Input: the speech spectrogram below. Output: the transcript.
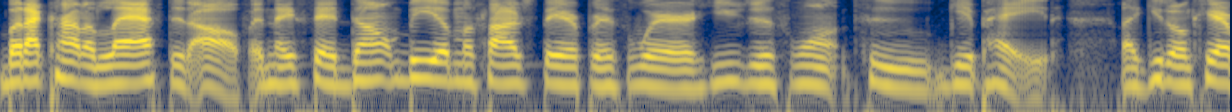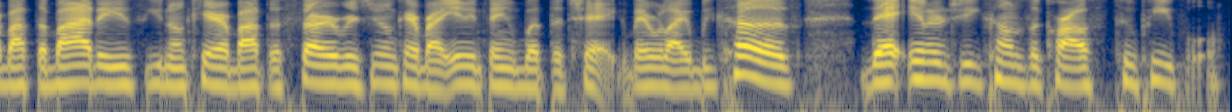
but I kind of laughed it off. And they said, don't be a massage therapist where you just want to get paid. Like, you don't care about the bodies, you don't care about the service, you don't care about anything but the check. They were like, because that energy comes across to people.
